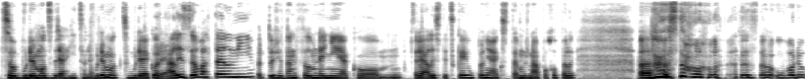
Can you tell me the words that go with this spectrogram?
co bude moc drahý, co nebude moc, co bude jako realizovatelný, protože ten film není jako mm, realistický úplně, jak jste možná pochopili. uh, z, toho, z toho úvodu.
